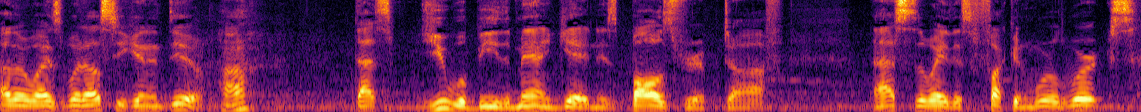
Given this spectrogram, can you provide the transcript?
Otherwise, what else are you gonna do, huh? That's you will be the man getting his balls ripped off. That's the way this fucking world works.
